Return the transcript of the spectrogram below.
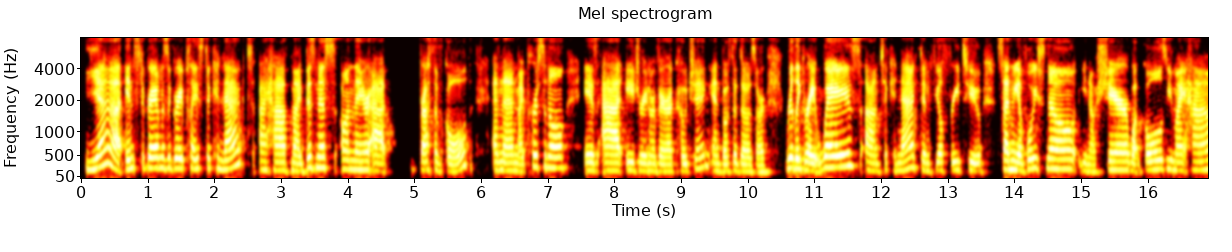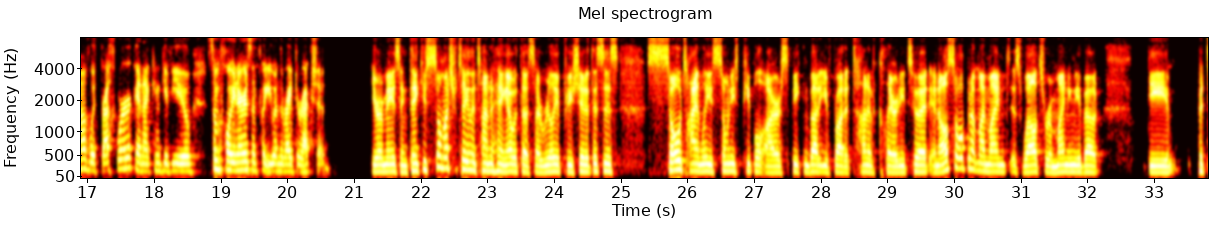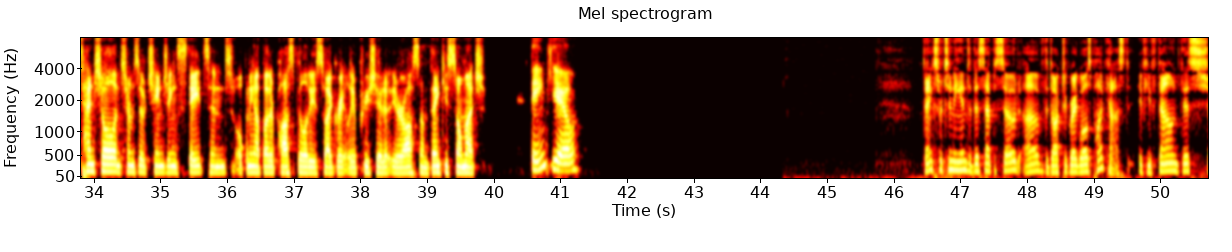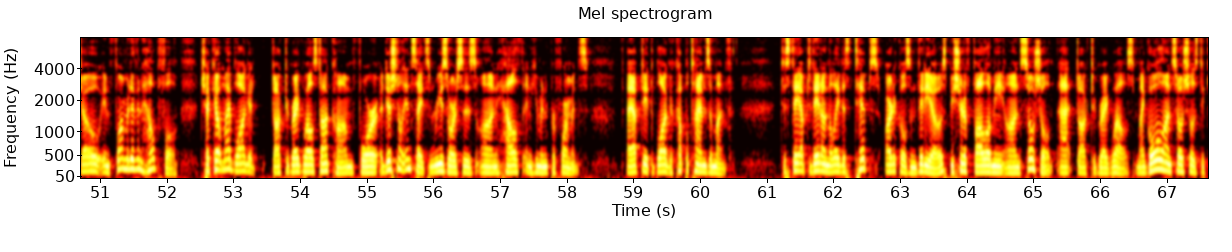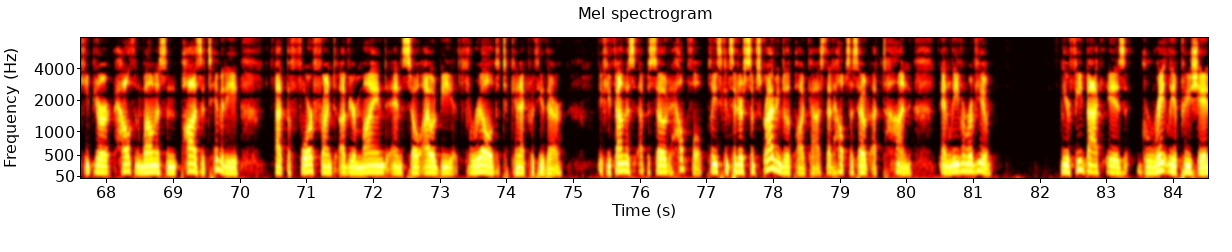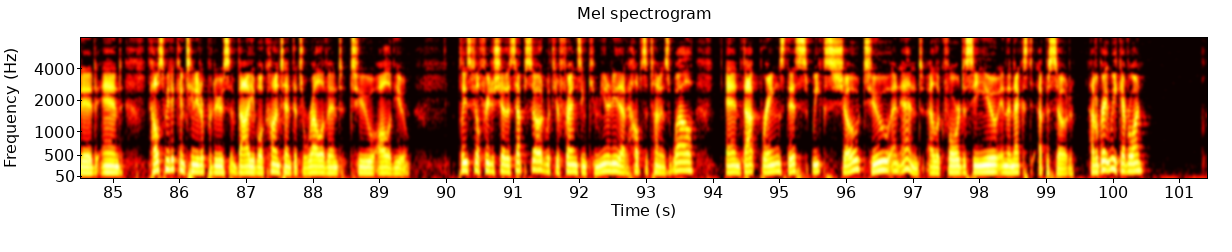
Yeah, Instagram is a great place to connect. I have my business on there at Breath of Gold. And then my personal is at Adrienne Rivera Coaching. And both of those are really great ways um, to connect. And feel free to send me a voice note, you know, share what goals you might have with breath work. And I can give you some pointers and put you in the right direction. You're amazing. Thank you so much for taking the time to hang out with us. I really appreciate it. This is so timely. So many people are speaking about it. You've brought a ton of clarity to it and also open up my mind as well to reminding me about the potential in terms of changing states and opening up other possibilities. So I greatly appreciate it. You're awesome. Thank you so much. Thank you. Thanks for tuning in to this episode of the Dr. Greg Wells podcast. If you found this show informative and helpful, check out my blog at drgregwells.com for additional insights and resources on health and human performance. I update the blog a couple times a month. To stay up to date on the latest tips, articles, and videos, be sure to follow me on social at Dr. Greg Wells. My goal on social is to keep your health and wellness and positivity at the forefront of your mind, and so I would be thrilled to connect with you there. If you found this episode helpful, please consider subscribing to the podcast. That helps us out a ton. And leave a review. Your feedback is greatly appreciated and helps me to continue to produce valuable content that's relevant to all of you. Please feel free to share this episode with your friends and community. That helps a ton as well. And that brings this week's show to an end. I look forward to seeing you in the next episode. Have a great week, everyone.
